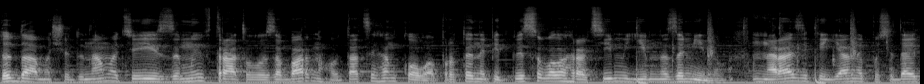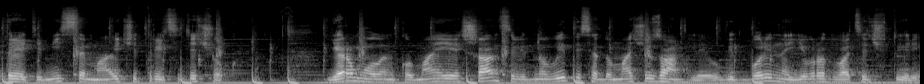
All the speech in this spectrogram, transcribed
Додамо, що Динамо цієї зими втратило Забарного та Циганкова, проте не підписувало гравців їм на заміну. Наразі кияни посідають третє місце, маючи 30 очок. Ярмоленко має шанси відновитися до матчу з Англією у відборі на Євро 24.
